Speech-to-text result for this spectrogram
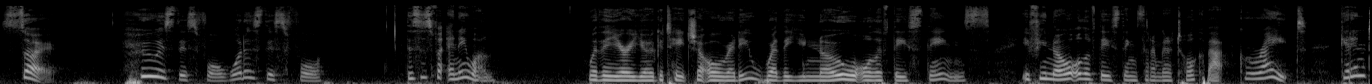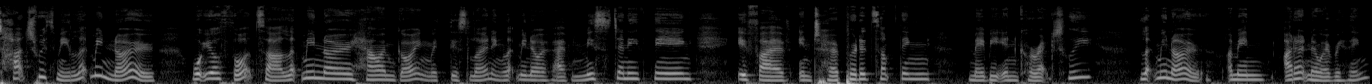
So, who is this for? What is this for? This is for anyone. Whether you're a yoga teacher already, whether you know all of these things. If you know all of these things that I'm going to talk about, great. Get in touch with me. Let me know what your thoughts are. Let me know how I'm going with this learning. Let me know if I've missed anything, if I've interpreted something maybe incorrectly. Let me know. I mean, I don't know everything.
